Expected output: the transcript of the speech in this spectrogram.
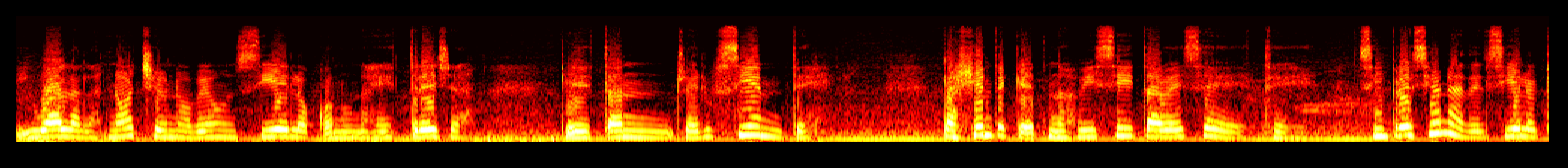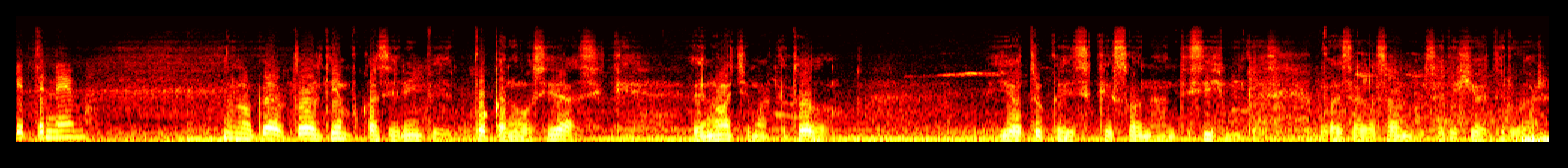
Igual a las noches uno ve un cielo con unas estrellas que están relucientes. La gente que nos visita a veces este, se impresiona del cielo que tenemos. No, claro, todo el tiempo casi limpio, poca nubosidad, así que de noche más que todo. Y otro que dice que son antisísmicas, por esa razón se eligió este lugar.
